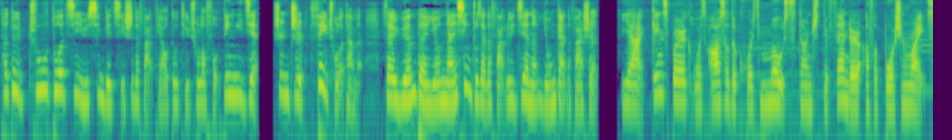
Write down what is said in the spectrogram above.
他对诸多基于性别歧视的法条都提出了否定意见，甚至废除了它们。在原本由男性主宰的法律界呢，勇敢的发声。Yeah, Ginsburg was also the court's most staunch defender of abortion rights.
